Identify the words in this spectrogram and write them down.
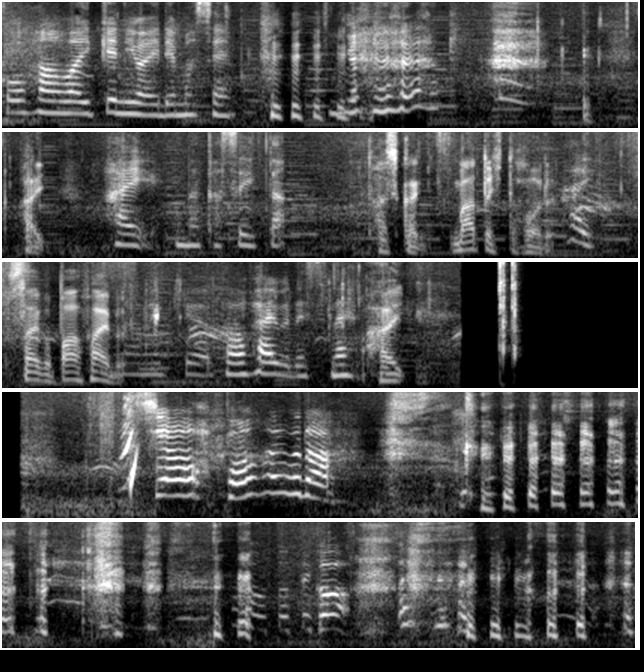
後半は池には入れません。はい。はい。お腹すいた。確かに。まああと1ホール。はい。最後パー5バーベキューパー5ですね。はい。よっしゃーパー5だ。取ってこう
